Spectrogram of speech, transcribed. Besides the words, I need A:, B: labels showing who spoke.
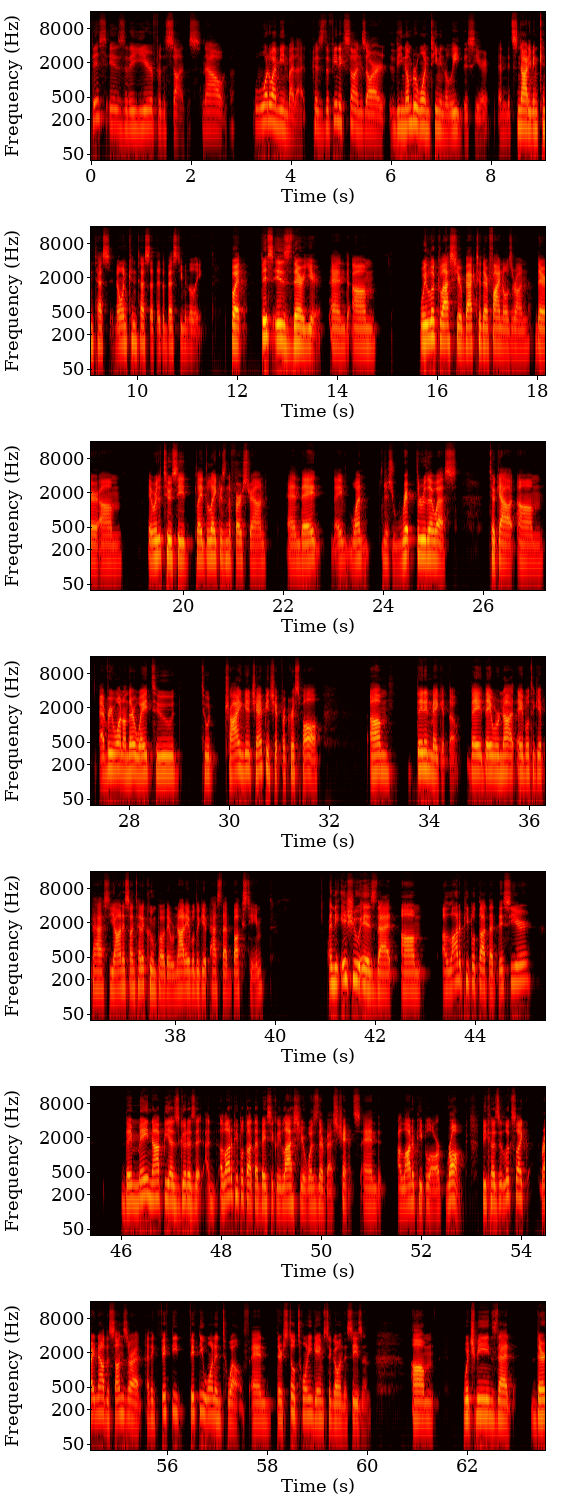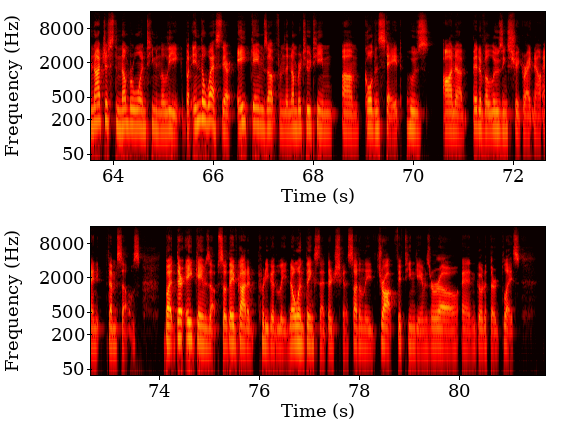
A: this is the year for the Suns. Now, what do I mean by that? Because the Phoenix Suns are the number one team in the league this year, and it's not even contested. No one contests that they're the best team in the league. But this is their year. And um, we looked last year back to their finals run. Their um, they were the two seed, played the Lakers in the first round, and they they went just ripped through the West, took out um, everyone on their way to to try and get a championship for Chris Paul. Um, they didn't make it though. They they were not able to get past Giannis Antetokounmpo. They were not able to get past that Bucks team. And the issue is that um, a lot of people thought that this year they may not be as good as it. A lot of people thought that basically last year was their best chance, and a lot of people are wrong because it looks like right now the Suns are at I think 50 51 and 12 and there's still 20 games to go in the season. Um which means that they're not just the number 1 team in the league, but in the West they are 8 games up from the number 2 team um Golden State who's on a bit of a losing streak right now and themselves. But they're 8 games up, so they've got a pretty good lead. No one thinks that they're just going to suddenly drop 15 games in a row and go to third place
